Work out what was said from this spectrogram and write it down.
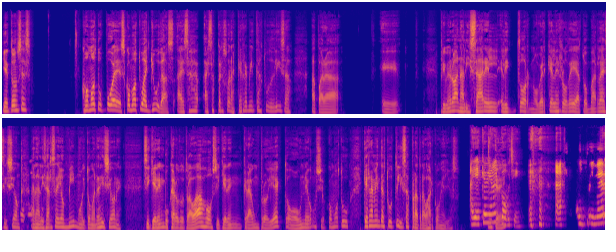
Y entonces, ¿cómo tú puedes, cómo tú ayudas a esas, a esas personas? ¿Qué herramientas tú utilizas para eh, primero analizar el, entorno, ver qué les rodea, tomar la decisión, analizarse ellos mismos y tomar decisiones. Si quieren buscar otro trabajo, si quieren crear un proyecto o un negocio, ¿cómo tú, ¿qué herramientas tú utilizas para trabajar con ellos? Ahí es que viene el coaching. el primer,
